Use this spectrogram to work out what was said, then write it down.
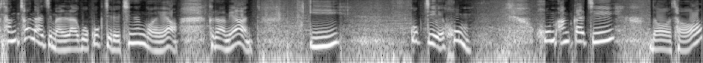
상처 나지 말라고 꼭지를 치는 거예요. 그러면 이 꼭지의 홈, 홈 안까지 넣어서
